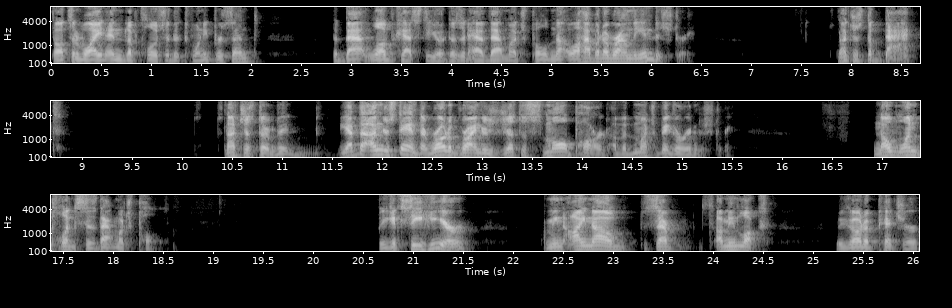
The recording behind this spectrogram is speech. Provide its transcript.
thoughts on why it ended up closer to 20%? The bat loved Castillo. Does it have that much pull? Not, well, how about around the industry? It's not just the bat. It's not just a. You have to understand that roto grinder is just a small part of a much bigger industry. No one place has that much pull. You can see here. I mean, I know. I mean, look, we go to pitcher.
